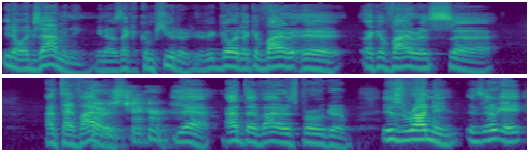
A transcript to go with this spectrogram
you know, examining. You know, it's like a computer. You go like a virus, uh, like a virus, uh, antivirus virus checker. Yeah, antivirus program is running. It's okay.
